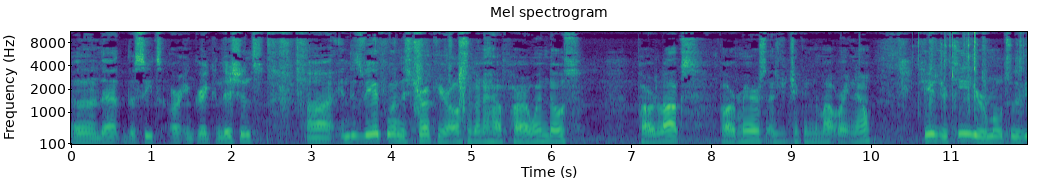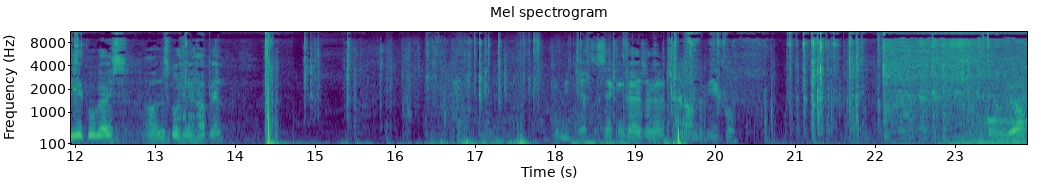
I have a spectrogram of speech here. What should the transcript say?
Other than that, the seats are in great conditions. Uh, in this vehicle, in this truck, you're also gonna have power windows, power locks, power mirrors as you're checking them out right now. Here's your key, your remote to the vehicle, guys. Uh, let's go ahead and hop in. Give me just a second, guys. I gotta turn on the vehicle. There we go.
